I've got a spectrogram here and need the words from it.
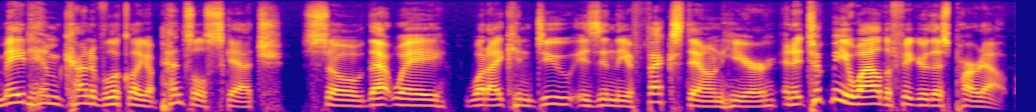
made him kind of look like a pencil sketch. So that way, what I can do is in the effects down here, and it took me a while to figure this part out.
